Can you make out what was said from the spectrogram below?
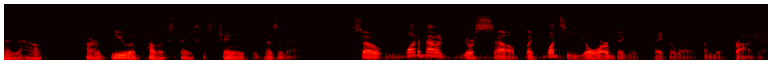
and how our view of public space has changed because of that. So, what about yourself? Like, what's your biggest takeaway from this project?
